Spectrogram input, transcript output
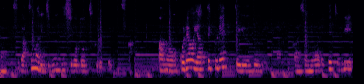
なんですが、つまり自分で仕事を作るといいますか、あのこれをやってくれっていうふうに会社に言われてより、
